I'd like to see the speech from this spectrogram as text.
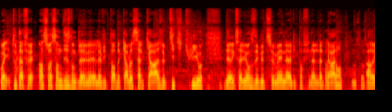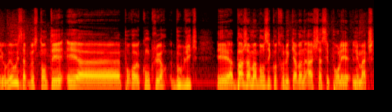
Oui, tout à fait. 1,70 donc la, victoire de Carlos Alcaraz, le petit tuyau d'Eric Salut en ce début de semaine, la victoire finale d'Alcaraz à Rio. Mais oui, ça peut se tenter. Et euh, pour euh, conclure, Boublik et euh, Benjamin Bonzi contre Lucas Van H. Ça, c'est pour les, matchs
